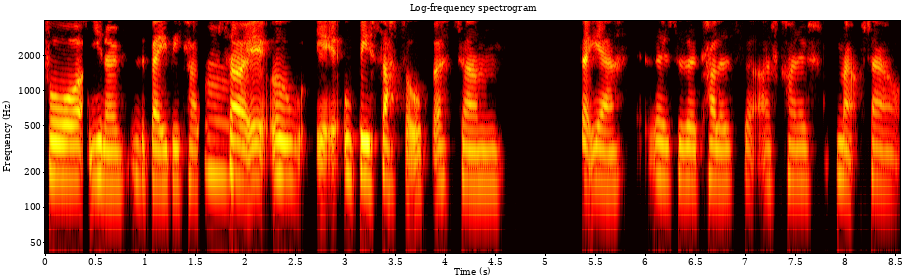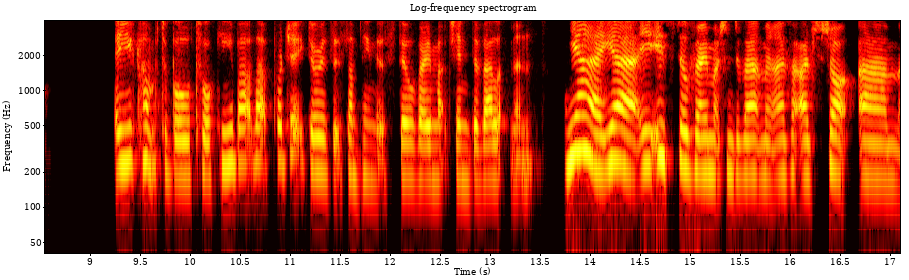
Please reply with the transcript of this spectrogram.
for, you know, the baby color. Mm. So it will, it will be subtle, but, um, but yeah, those are the colors that I've kind of mapped out. Are you comfortable talking about that project, or is it something that's still very much in development? Yeah, yeah, it is still very much in development. I've I've shot um,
